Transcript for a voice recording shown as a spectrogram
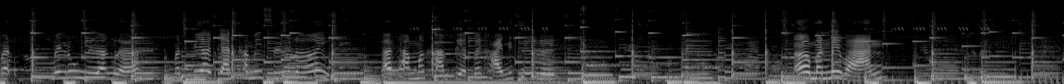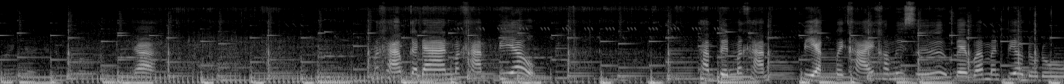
มันไม่รุ่งเรืองเหรอ มันเปรี้ยวจัดเขาไม่ซื้อเลยเราทำมะขามเปียกไปขายไม่ซื้อเลย เออ มันไม่หวานจ้ะมะ ขามกระดานมะขามเปรี้ยวทำเป็นมะขามเปียกไปขายเขาไม่ซื้อ แบบว่ามันเปรี้ยวดูๆ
